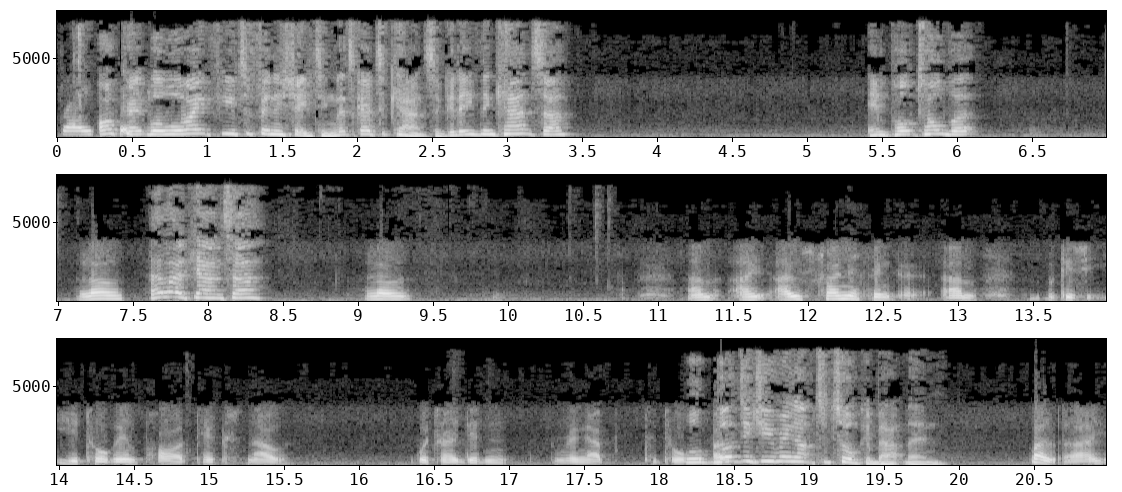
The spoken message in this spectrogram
waiting. Okay, well, we'll wait for you to finish eating. Let's go to Cancer. Good evening, Cancer. In Port Talbot. Hello. Hello, Cancer. Hello. Um, I, I was trying to think, uh, um, because you're talking politics now, which I didn't ring up to talk Well, about. what did you ring up to talk about then? Well, I,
